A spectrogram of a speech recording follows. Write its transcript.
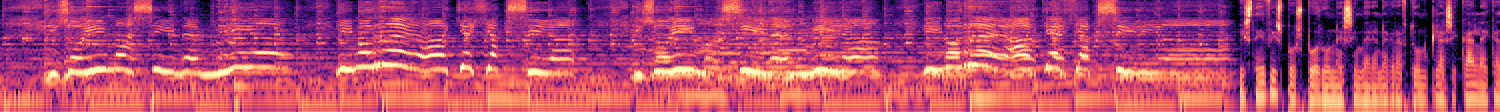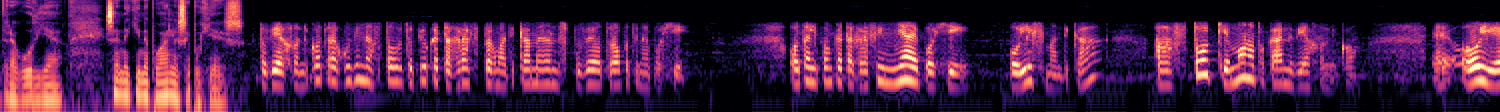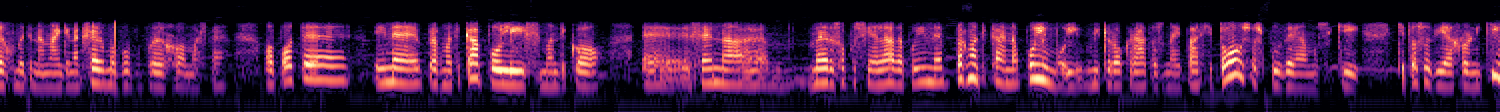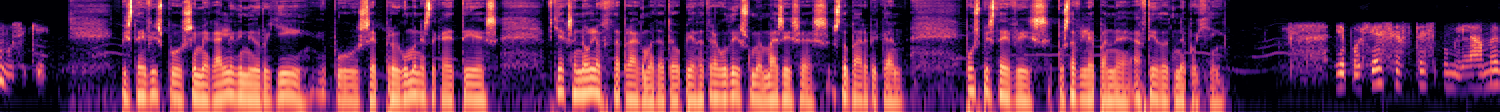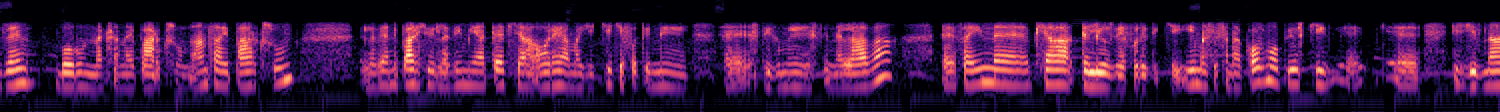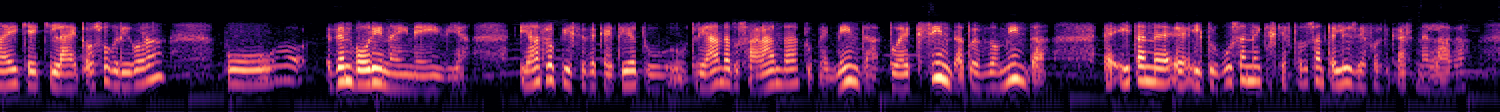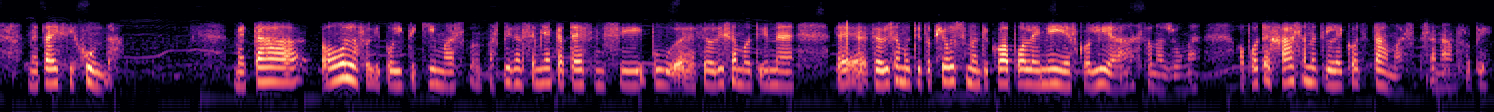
Η ζωή μας είναι μία, είναι ωραία και έχει αξία Η ζωή μας είναι μία, είναι ωραία και έχει αξία Πιστεύεις πως μπορούν σήμερα να γραφτούν κλασικά λαϊκά τραγούδια σαν εκείνα από άλλες εποχές; Το διαχρονικό τραγούδι είναι αυτό το οποίο καταγράφει πραγματικά με έναν σπουδαίο τρόπο την εποχή. Όταν λοιπόν καταγραφεί μια εποχή πολύ σημαντικά, αυτό και μόνο το κάνει διαχρονικό. Ε, όλοι έχουμε την ανάγκη να ξέρουμε από πού προερχόμαστε. Οπότε είναι πραγματικά πολύ σημαντικό ε, σε ένα ε, μέρος όπως η Ελλάδα που είναι πραγματικά ένα πολύ πολύ μικρό κράτος να υπάρχει τόσο σπουδαία μουσική και τόσο διαχρονική μουσική. Πιστεύεις πως οι μεγάλοι δημιουργοί που σε προηγούμενες δεκαετίες φτιάξαν όλα αυτά τα πράγματα τα οποία θα τραγουδήσουμε μαζί σας στο Barbican πώς πιστεύεις πως θα βλέπανε αυτή εδώ την εποχή; Οι εποχές αυτές που μιλάμε δεν μπορούν να ξαναυπάρξουν. Αν θα υπάρξουν Δηλαδή αν υπάρχει δηλαδή μια τέτοια ωραία μαγική και φωτεινή ε, στιγμή στην Ελλάδα ε, θα είναι πια τελείως διαφορετική. Είμαστε σε έναν κόσμο ο οποίος ε, γυρνάει και κυλάει τόσο γρήγορα που δεν μπορεί να είναι ίδια. Οι άνθρωποι στη δεκαετία του 30, του 40, του 50, του 60, του 70 ήταν, λειτουργούσαν και σκεφτόντουσαν τελείως διαφορετικά στην Ελλάδα. Μετά ήρθε η Χούντα μετά όλα αυτή η πολιτική μας μας πήγαν σε μια κατεύθυνση που ε, θεωρήσαμε, ότι είναι, ε, θεωρήσαμε ότι το πιο σημαντικό από όλα είναι η ευκολία στο να ζούμε. Οπότε χάσαμε τη λαϊκότητά μας σαν άνθρωποι.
